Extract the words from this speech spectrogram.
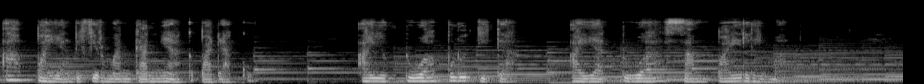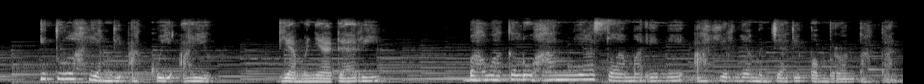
apa yang difirmankannya kepadaku Ayub 23 ayat 2 sampai 5. Itulah yang diakui Ayub. Dia menyadari bahwa keluhannya selama ini akhirnya menjadi pemberontakan.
